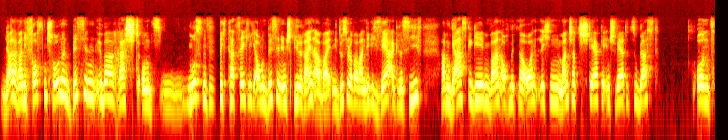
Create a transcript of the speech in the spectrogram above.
ja, da waren die Pfosten schon ein bisschen überrascht und mussten sich tatsächlich auch ein bisschen ins Spiel reinarbeiten. Die Düsseldorfer waren wirklich sehr aggressiv, haben Gas gegeben, waren auch mit einer ordentlichen Mannschaftsstärke in Schwerte zu Gast. Und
